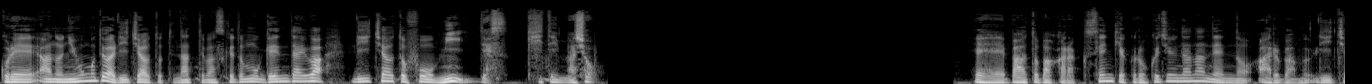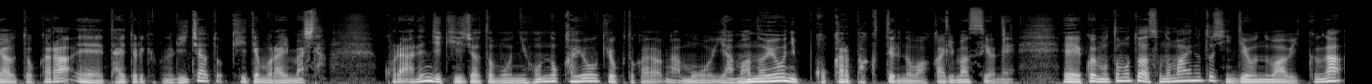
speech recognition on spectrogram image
これ、あの、日本語ではリーチアウトってなってますけども、現代はリーチアウト for me です。聞いてみましょう。えー、バート・バカラック1967年のアルバムリーチアウトから、えー、タイトル曲のリーチアウト聞いてもらいました。これアレンジ聞いちゃうともう日本の歌謡曲とかがもう山のようにこっからパクってるの分かりますよね。えー、これもともとはその前の年にディオン・ヌワウィックが、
